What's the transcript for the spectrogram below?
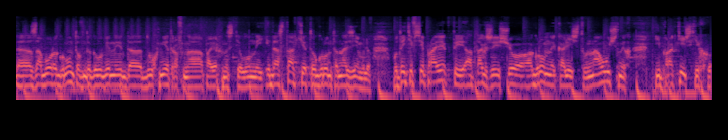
забора грунтов до глубины до 2 метров на поверхности Луны и доставки этого грунта на Землю. Вот эти все проекты, а также еще огромное количество научных и практических, э,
